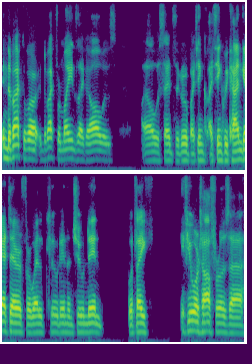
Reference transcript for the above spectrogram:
In the back of our in the back of our minds, like I always I always said to the group, I think I think we can get there if we're well clued in and tuned in. But like if you were to offer us uh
